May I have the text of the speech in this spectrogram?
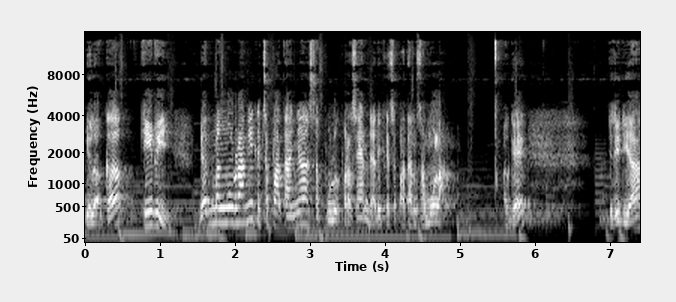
belok ke kiri dan mengurangi kecepatannya 10% dari kecepatan semula. Oke. Jadi dia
